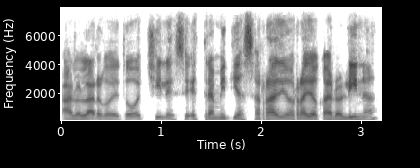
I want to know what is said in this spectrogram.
a lo largo de todo Chile se transmitía esa radio, Radio Carolina,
